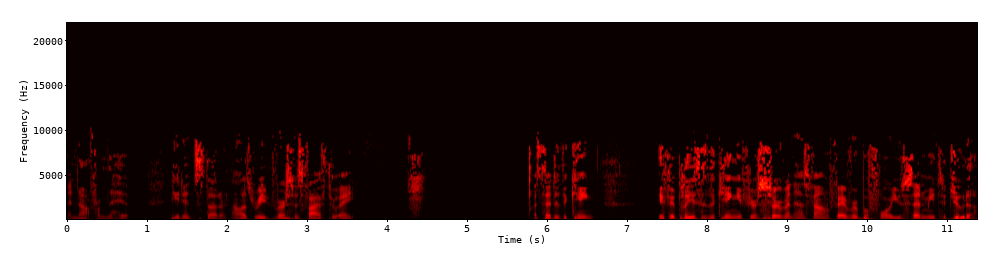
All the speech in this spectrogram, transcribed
and not from the hip. He didn't stutter. Now let's read verses 5 through 8. I said to the king, If it pleases the king, if your servant has found favor before you, send me to Judah,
